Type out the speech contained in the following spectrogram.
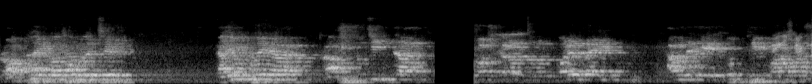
রব ভাই কথা বলেছেন। কায়ুম ভাইরা রাষ্ট্রচিন্তা সংস্কার আন্দোলন করেন নাই আমাদেরকে বুদ্ধি পরামর্শ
